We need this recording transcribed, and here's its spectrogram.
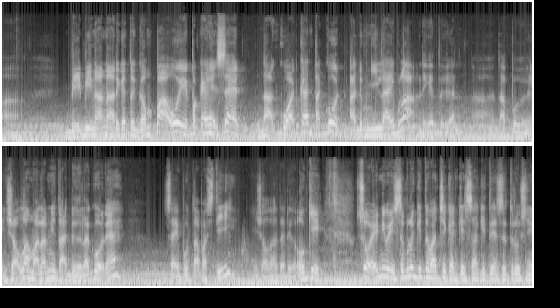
ha. Baby Nana dia kata gempak oi pakai headset Nak kuatkan takut ada mengilai pula dia kata kan ha, Tak apa insyaAllah malam ni tak ada lah kot eh saya pun tak pasti. InsyaAllah tak ada. Okay So anyway Sebelum kita bacakan kisah kita yang seterusnya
